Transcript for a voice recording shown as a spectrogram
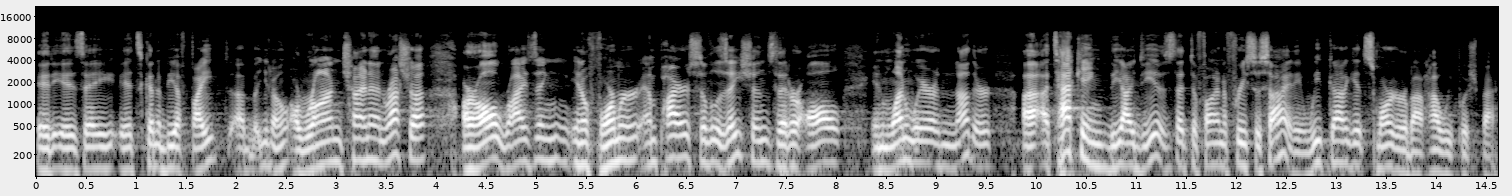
it is a, it's going to be a fight. Uh, you know, Iran, China, and Russia are all rising, you know, former empires, civilizations that are all in one way or another uh, attacking the ideas that define a free society. We've got to get smarter about how we push back.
